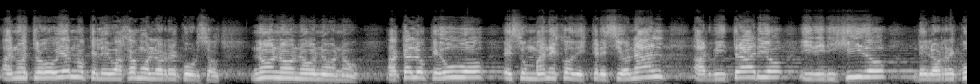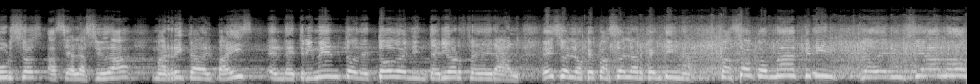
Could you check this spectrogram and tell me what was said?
a nuestro gobierno, que le bajamos los recursos. No, no, no, no, no. Acá lo que hubo es un manejo discrecional, arbitrario y dirigido de los recursos hacia la ciudad más rica del país en detrimento de todo el interior federal. Eso es lo que pasó en la Argentina. Pasó con Macri, lo denunciamos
